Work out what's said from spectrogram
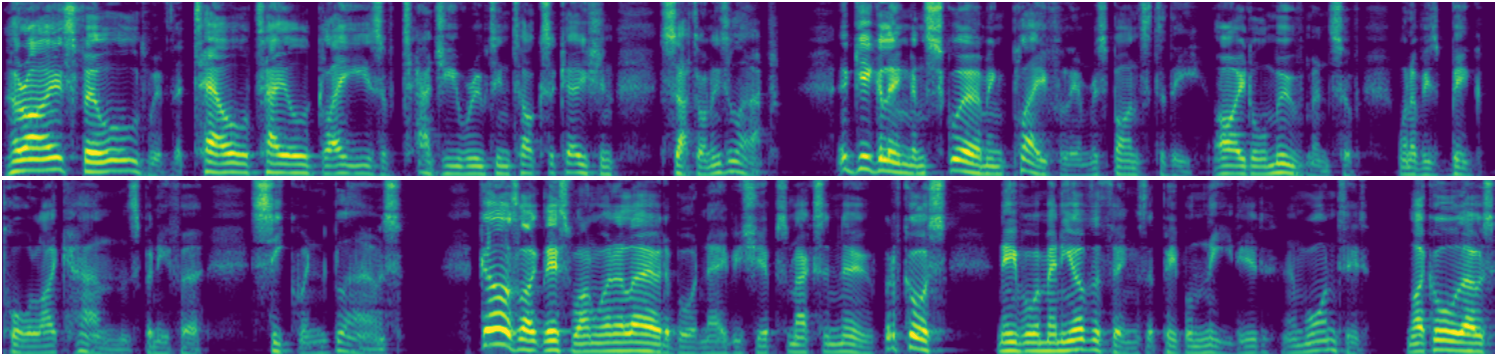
Her eyes filled with the tell-tale glaze of Taji root intoxication, sat on his lap, giggling and squirming playfully in response to the idle movements of one of his big paw-like hands beneath her sequined blouse. Girls like this one weren't allowed aboard Navy ships, Maxim knew, but of course, neither were many other things that people needed and wanted, like all those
